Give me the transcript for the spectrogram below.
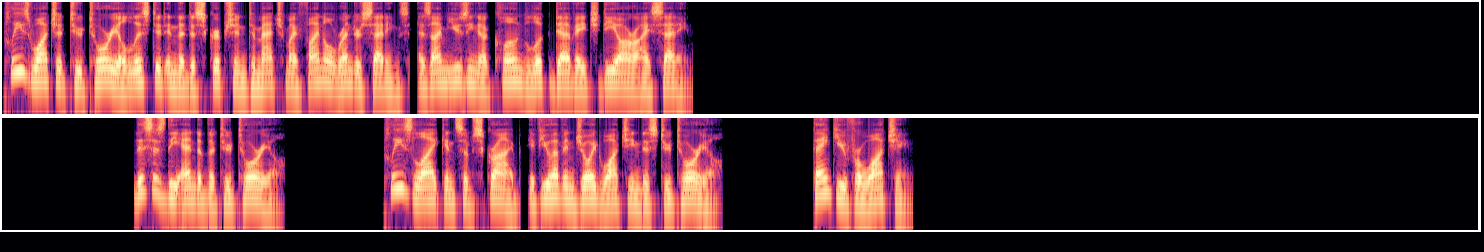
Please watch a tutorial listed in the description to match my final render settings, as I'm using a cloned Look Dev HDRI setting. This is the end of the tutorial. Please like and subscribe, if you have enjoyed watching this tutorial. Thank you for watching.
